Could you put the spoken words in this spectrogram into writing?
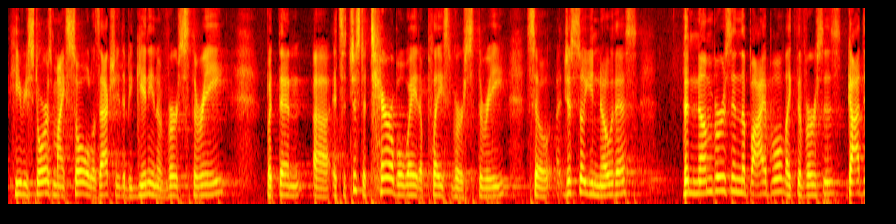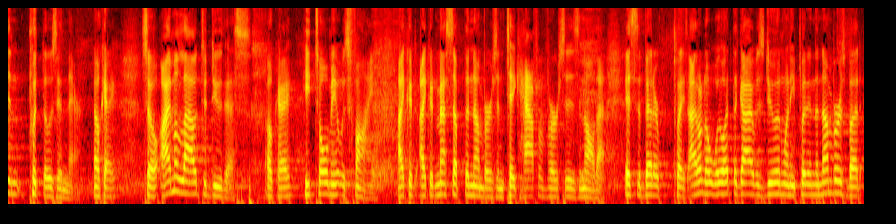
He restores my soul is actually the beginning of verse 3. But then uh, it's just a terrible way to place verse 3. So just so you know this, the numbers in the Bible, like the verses, God didn't put those in there. Okay? So I'm allowed to do this, okay? He told me it was fine. I could, I could mess up the numbers and take half of verses and all that. It's a better place. I don't know what the guy was doing when he put in the numbers, but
